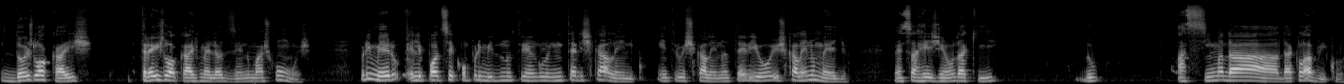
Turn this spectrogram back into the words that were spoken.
dois locais, três locais, melhor dizendo, mais comuns. Primeiro, ele pode ser comprimido no triângulo interescalênico, entre o escaleno anterior e o escaleno médio, nessa região daqui, do, acima da, da clavícula.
